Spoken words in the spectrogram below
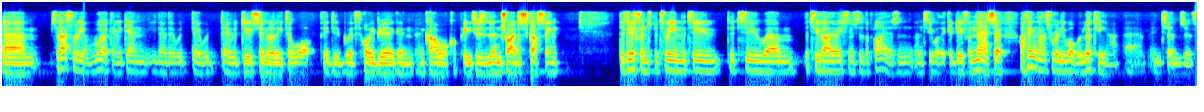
Um, so that's really work. And again, you know, they would they would they would do similarly to what they did with Højbjerg and, and Kyle Walker Peters, and then try discussing the difference between the two the two um, the two valuations of the players and, and see what they can do from there. So I think that's really what we're looking at um, in terms of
